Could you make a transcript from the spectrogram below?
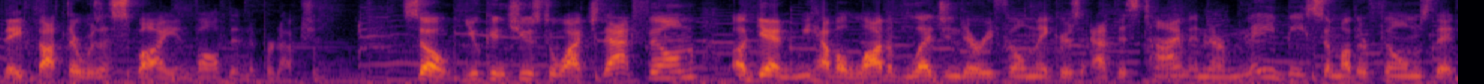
they thought there was a spy involved in the production. So you can choose to watch that film. Again, we have a lot of legendary filmmakers at this time, and there may be some other films that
